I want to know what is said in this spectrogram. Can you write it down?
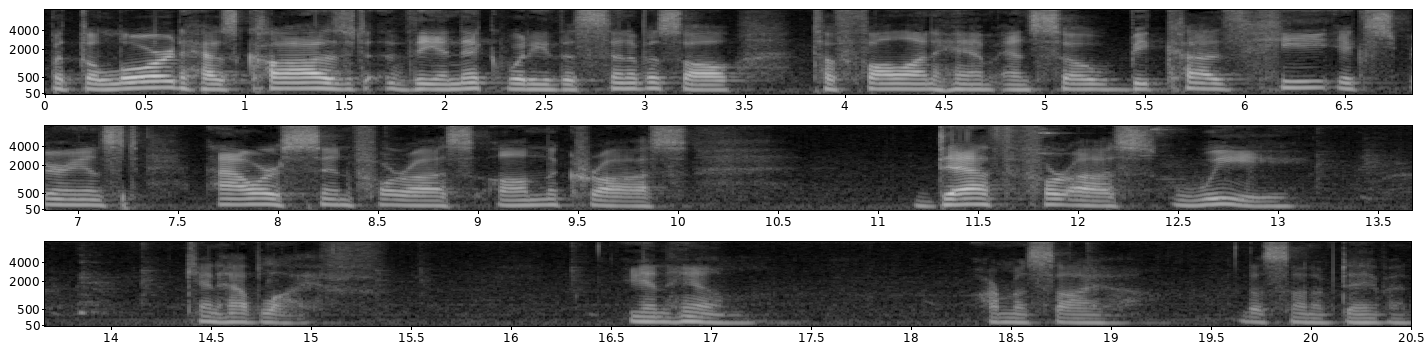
but the Lord has caused the iniquity, the sin of us all, to fall on him. And so, because he experienced our sin for us on the cross, death for us, we can have life in him, our Messiah, the Son of David.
